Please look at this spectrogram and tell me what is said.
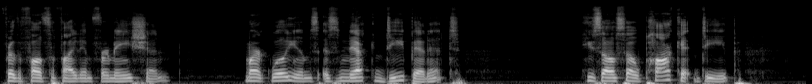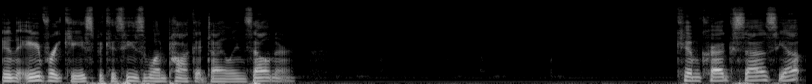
for the falsified information. Mark Williams is neck deep in it. He's also pocket deep in the Avery case because he's one pocket dialing Zellner. Kim Craig says, yep,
